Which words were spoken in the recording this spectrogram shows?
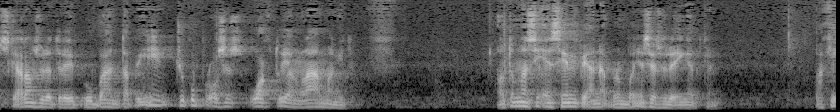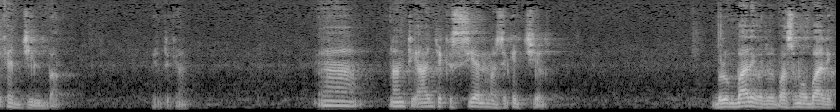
sekarang sudah terjadi perubahan. Tapi ini cukup proses waktu yang lama gitu. Waktu masih SMP anak perempuannya saya sudah ingatkan. Pakaikan jilbab. Gitu kan. Ya, nanti aja kesian masih kecil. Belum balik waktu pas mau balik.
